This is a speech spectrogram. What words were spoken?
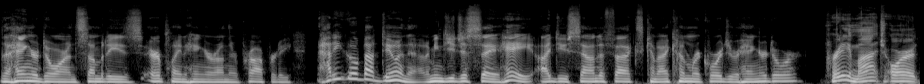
the hangar door on somebody's airplane hangar on their property, how do you go about doing that? I mean, do you just say, hey, I do sound effects. Can I come record your hangar door? Pretty much. Or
